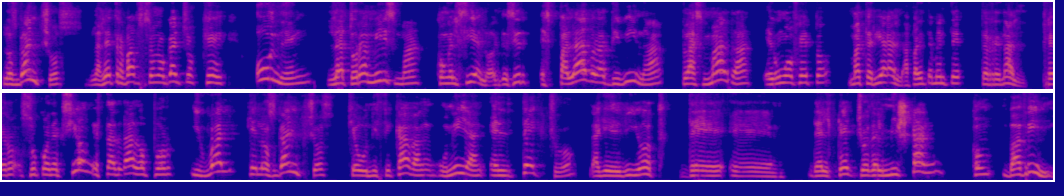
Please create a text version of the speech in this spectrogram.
los ganchos, las letras vav son los ganchos que unen la Torá misma con el cielo. Es decir, es palabra divina plasmada en un objeto material, aparentemente terrenal. Pero su conexión está dado por igual que los ganchos que unificaban, unían el techo, la yediot eh, del techo del Mishkan con Bavim,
